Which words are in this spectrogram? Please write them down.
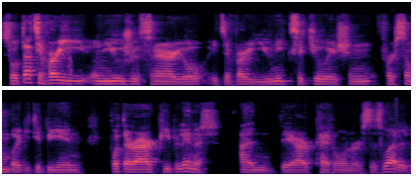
So that's a very unusual scenario. It's a very unique situation for somebody to be in, but there are people in it and they are pet owners as well.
